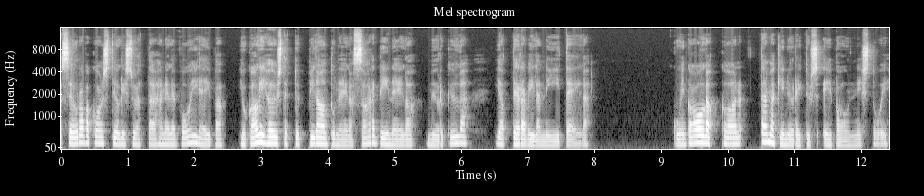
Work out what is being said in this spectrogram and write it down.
seuraava konsti oli syöttää hänelle voileipä, joka oli höystetty pilantuneilla sardiineilla, myrkyllä ja terävillä niiteillä. Kuinka ollakaan, tämäkin yritys epäonnistui.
